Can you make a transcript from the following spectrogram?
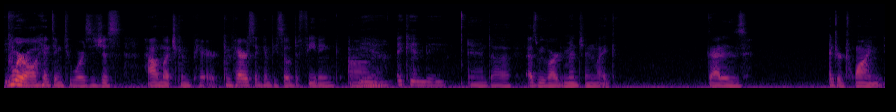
we're all hinting towards is just how much compare comparison can be so defeating. Um yeah, it can be. And uh as we've already mentioned, like that is intertwined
